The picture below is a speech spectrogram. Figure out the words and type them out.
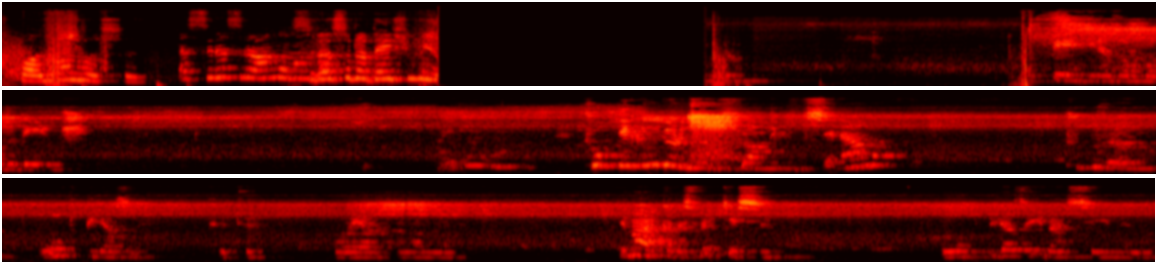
Kütüphane olmasın. Ya sıra sıra ama. Sıra sıra değişmiyor. Piksele ama çok güzel. Old Plaza. Kötü. Oraya atlamam Değil mi arkadaşlar? Kesin. Old Plaza'yı ben sevmiyorum.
